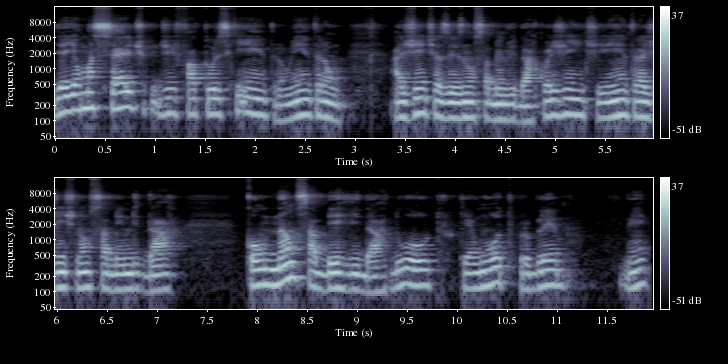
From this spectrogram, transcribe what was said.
E aí é uma série de, de fatores que entram. Entram a gente às vezes não sabendo lidar com a gente, entra a gente não sabendo lidar com não saber lidar do outro, que é um outro problema, né?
